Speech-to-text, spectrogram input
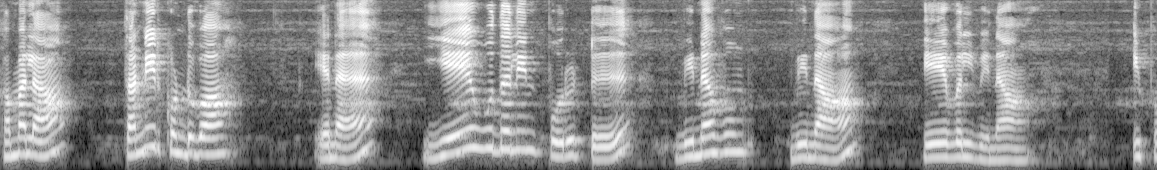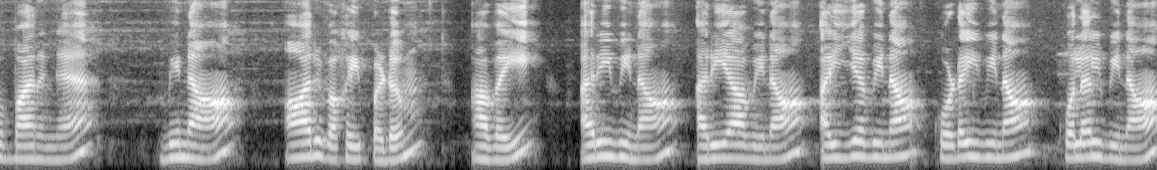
கமலா தண்ணீர் கொண்டு வா என ஏவுதலின் பொருட்டு வினவும் வினா ஏவல் வினா. இப்போ பாருங்க வினா ஆறு வகைப்படும். அவை அறிவினா அறியாவினா ஐயவினா கொடைவினா கொலல்வினா ஏவல்வினா.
